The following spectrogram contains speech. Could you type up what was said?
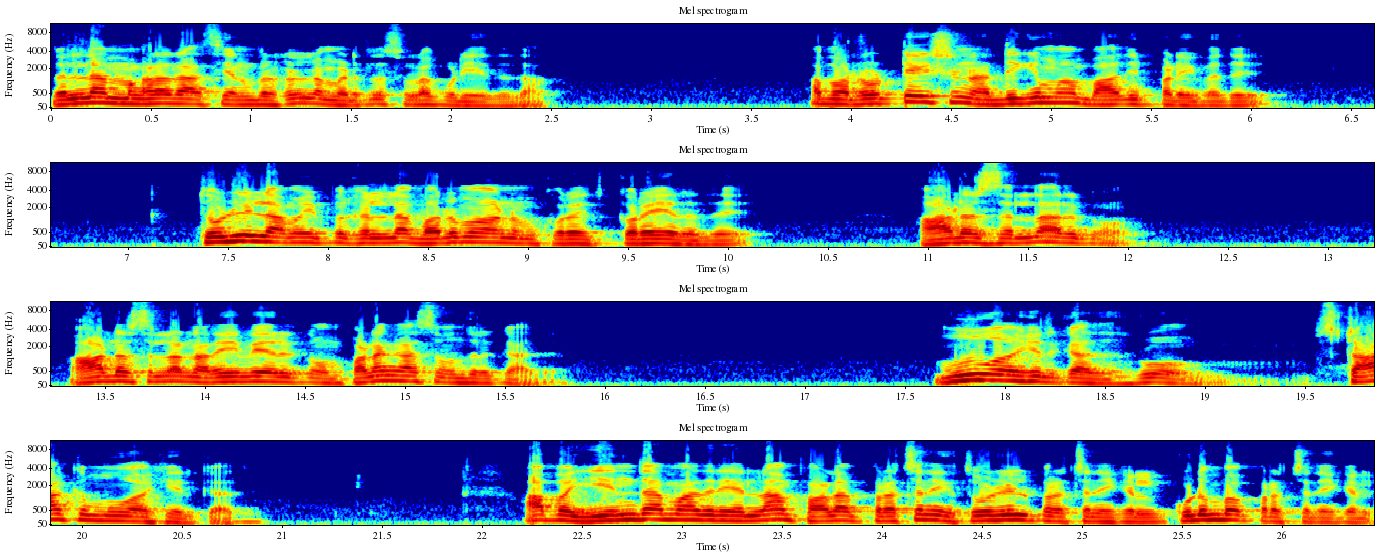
இதெல்லாம் மகர ராசி அன்பர்கள் நம்ம இடத்துல சொல்லக்கூடியது தான் அப்போ ரொட்டேஷன் அதிகமாக பாதிப்படைவது. தொழில் அமைப்புகளில் வருமானம் குறை குறையிறது. ஆர்டர்ஸ் எல்லாம் இருக்கும். ஆர்டர்ஸ் எல்லாம் நிறையவே இருக்கும். பணம் காசு வந்திருக்காது. மூவ் ஆகியிருக்காது. ரூ ஸ்டாக்கு மூவ் ஆகியிருக்காது. அப்போ இந்த மாதிரியெல்லாம் பல பிரச்சனை தொழில் பிரச்சனைகள் குடும்ப பிரச்சனைகள்.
